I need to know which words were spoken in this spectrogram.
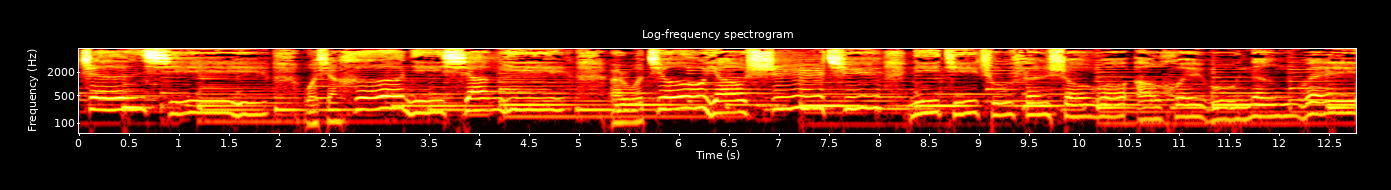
珍惜，我想和你相依，而我就要失去。你提出分手，我懊悔无能为。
